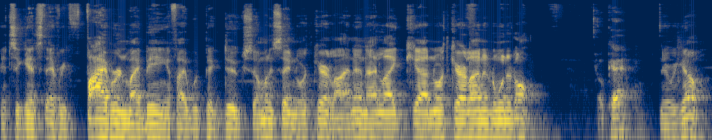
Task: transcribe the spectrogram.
It's against every fiber in my being if I would pick Duke. So I'm going to say North Carolina, and I like uh, North Carolina to win it all. Okay. There we go.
